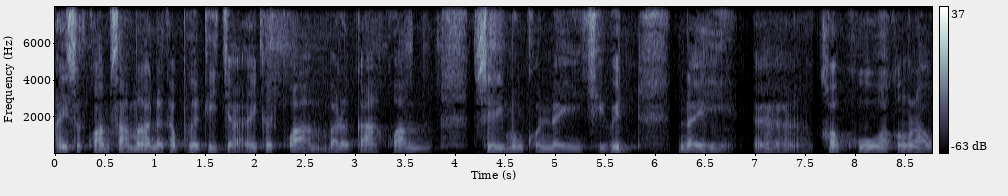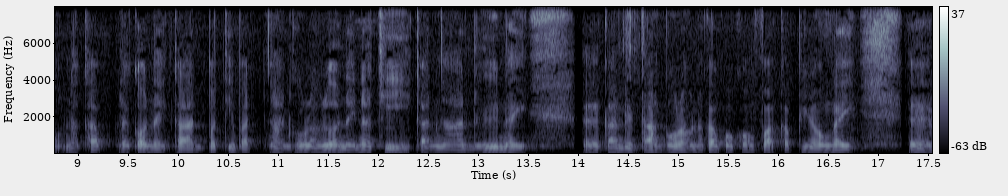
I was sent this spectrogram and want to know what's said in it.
ให้สุดความสามารถนะครับเพื่อที่จะให้เกิดความบารักะความสิริมงคลในชีวิตในครอบครัวของเรานะครับ และก็ในการปฏิบัติงานของเราหรือว่าในหน้าที่การงานหรือในอการเดินทางของเรานะครับ ก็ขอฝากกับพี่น้องในอ่อ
